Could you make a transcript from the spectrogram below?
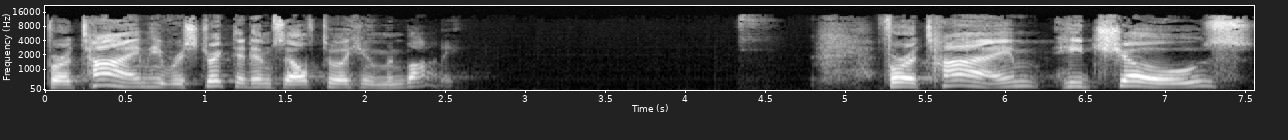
For a time, he restricted himself to a human body. For a time, he chose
